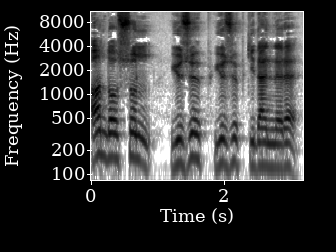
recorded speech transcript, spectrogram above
Andolsun yüzüp yüzüp gidenlere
